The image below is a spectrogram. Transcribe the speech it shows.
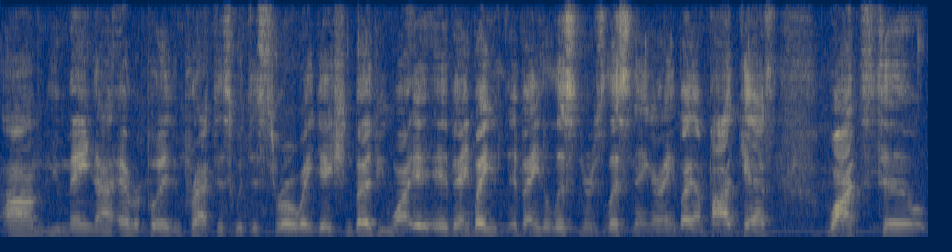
um, you may not ever put it in practice with this throwaway nation, but if you want, if anybody, if any of the listeners listening or anybody on podcast wants to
